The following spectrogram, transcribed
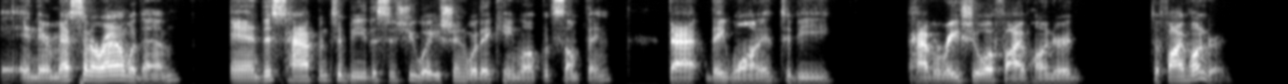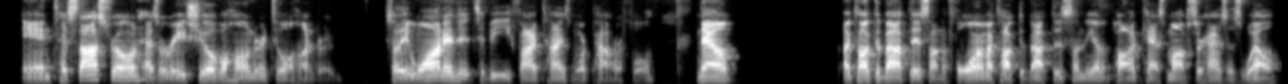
and they're messing around with them and this happened to be the situation where they came up with something that they wanted to be have a ratio of 500 to 500. And testosterone has a ratio of 100 to 100. So they wanted it to be five times more powerful. Now, I talked about this on the forum. I talked about this on the other podcast Mobster has as well.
